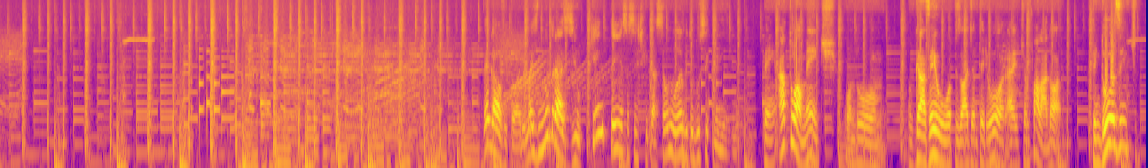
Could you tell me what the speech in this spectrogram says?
Legal, Vitório. Mas no Brasil, quem tem essa certificação no âmbito do ciclismo? Bem, atualmente, quando gravei o episódio anterior, aí tinha falado, ó, tem duas,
